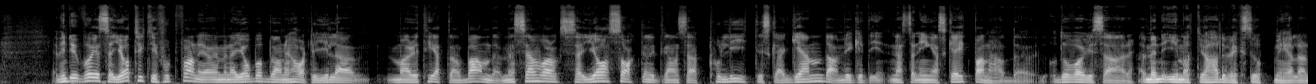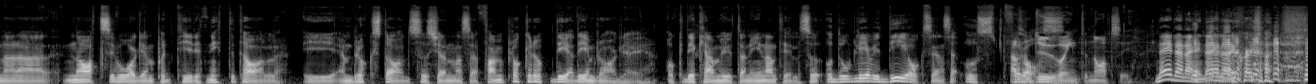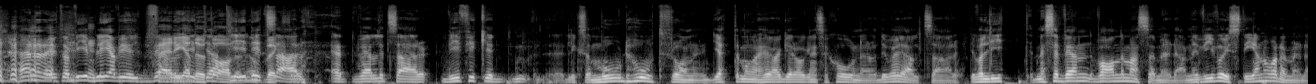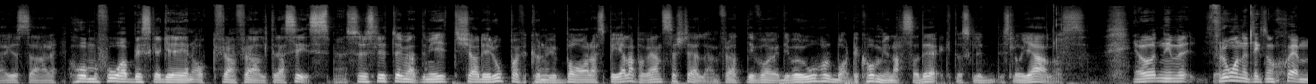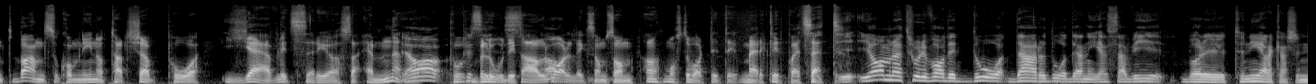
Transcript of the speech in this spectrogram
men det var ju så här, jag tyckte ju fortfarande, jag menar jag jobbar på Burning Heart och gillar majoriteten av banden. Men sen var det också så här, jag saknade lite grann så här politiska agendan, vilket i, nästan inga skateband hade. Och då var vi så här, men i och med att jag hade växt upp med hela den här nazivågen på tidigt 90-tal i en bruksstad så kände man så här, fan vi plockar upp det, det är en bra grej. Och det kan vi utan och till. Så, och då blev ju det också en så här USP för Alltså oss. du var inte nazi. Nej, nej, nej, nej, nej, självklart. nej, nej, nej, utan vi blev ju Färgade väldigt, ja, tidigt så här, ett väldigt så här, vi fick ju liksom mordhot från jättemånga högerorganisationer och det var ju allt så här, det var lite, men sen vande man sig med det där, men vi var ju stenhårda med det där, just så här homofobiska grejen och framförallt rasism. Så det slutade med att när vi körde Europa för kunde vi bara spela på vänsterställen för att det var, det var ohållbart, det kom ju Nassa direkt och skulle slå ihjäl oss. Ja, ni, från ett liksom skämtband så kom ni in och toucha på jävligt seriösa ämnen. Ja, på precis. blodigt allvar Ja. liksom som ja, måste varit lite märkligt på ett sätt. Ja, men jag tror det var det då, där och då, den är så här, vi började ju turnera kanske,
